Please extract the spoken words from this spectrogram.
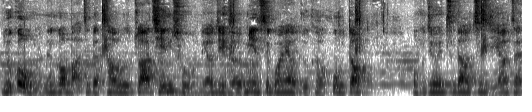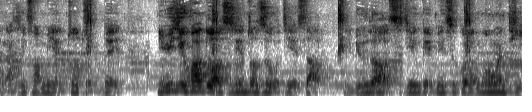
如果我们能够把这个套路抓清楚，了解和面试官要如何互动，我们就会知道自己要在哪些方面做准备。你预计花多少时间做自我介绍？你留多少时间给面试官问问题？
